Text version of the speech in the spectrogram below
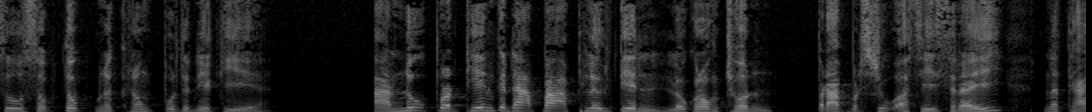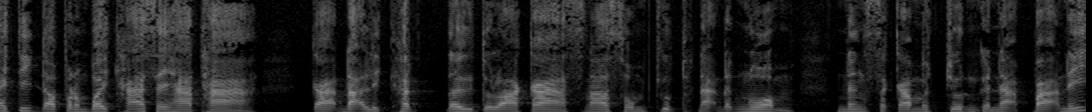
សួរសុខទុក្ខនៅក្នុងពុទ្ធនាគារអនុប្រធានគណៈបកភ្លើងទៀនលោករងឈុនប្រាប់បទសុអសីសេរីនៅថ្ងៃទី18ខែសីហាថាការដាក់លិខិតទៅតុលាការស្នើសុំជួបថ្នាក់ដឹកនាំនិងសកម្មជនគណៈបកនេះ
